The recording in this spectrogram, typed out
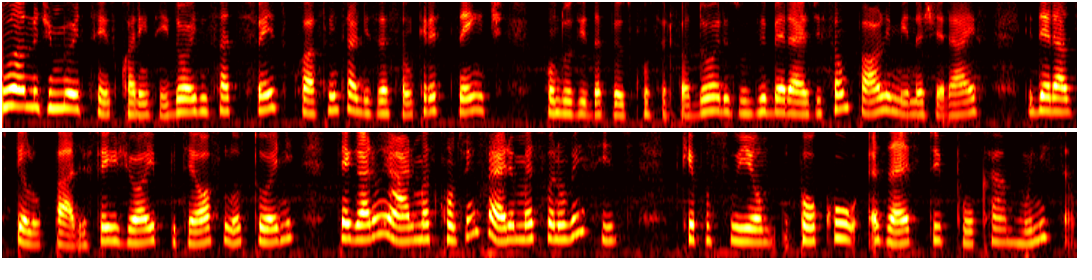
No ano de 1842, insatisfeitos com a centralização crescente conduzida pelos conservadores, os liberais de São Paulo e Minas Gerais, liderados pelo padre Feijó e Teófilo Otoni, pegaram em armas contra o império, mas foram vencidos porque possuíam pouco exército e pouca munição.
